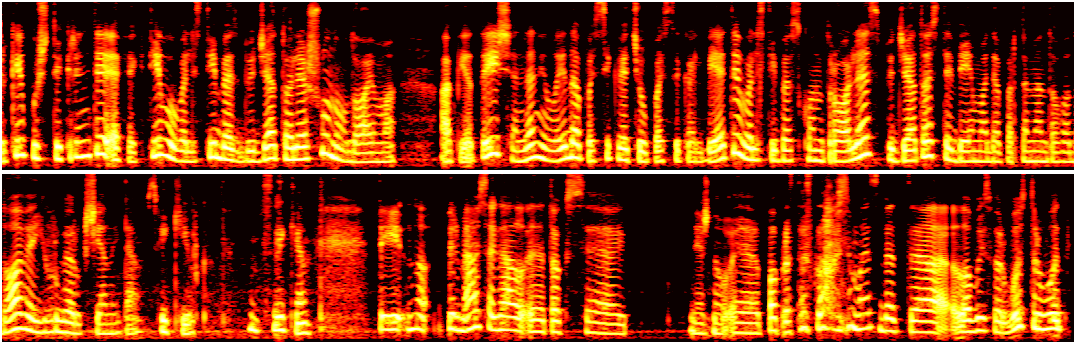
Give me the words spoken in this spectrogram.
ir kaip užtikrinti efektyvų valstybės biudžeto lėšų naudojimą apie tai šiandien į laidą pasikviečiau pasikalbėti valstybės kontrolės biudžeto stebėjimo departamento vadovę Jurgą Rukšienai. Sveiki, Jurga. Sveiki. Tai, nu, pirmiausia, gal e, toks, e, nežinau, e, paprastas klausimas, bet labai svarbus turbūt,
